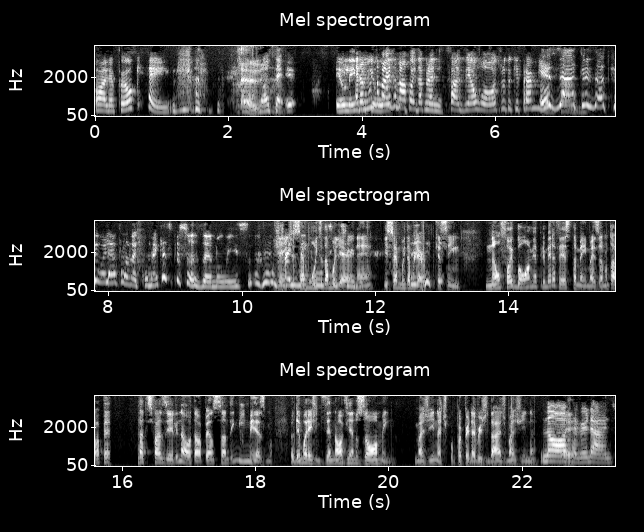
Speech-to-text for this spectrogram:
Olha, foi ok. É. Nossa, eu, eu lembro. Era muito mais eu, uma coisa tipo... pra fazer o outro do que pra mim. Exato, sabe? exato. Que eu olhava e falava, como é que as pessoas amam isso? Gente, isso é muito da mulher, né? Isso é muito da mulher. Porque assim, não foi bom a minha primeira vez também, mas eu não tava pensando em satisfazer ele, não. Eu tava pensando em mim mesmo. Eu demorei, gente, 19 anos homem. Imagina, tipo, pra perder a virgindade, imagina. Nossa, é, é verdade.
